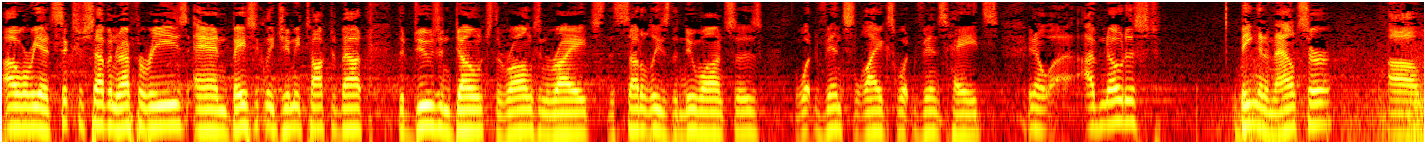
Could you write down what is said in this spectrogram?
uh, where we had six or seven referees, and basically Jimmy talked about the do's and don'ts, the wrongs and rights, the subtleties, the nuances, what Vince likes, what Vince hates. You know, I've noticed being an announcer, um,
